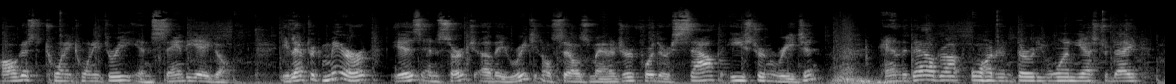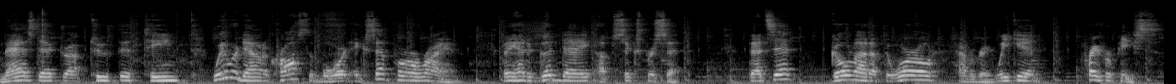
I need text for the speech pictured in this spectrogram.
August 2023 in San Diego. Electric Mirror is in search of a regional sales manager for their southeastern region. And the Dow dropped 431 yesterday. NASDAQ dropped 215. We were down across the board except for Orion. They had a good day, up 6%. That's it. Go light up the world. Have a great weekend. Pray for peace.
